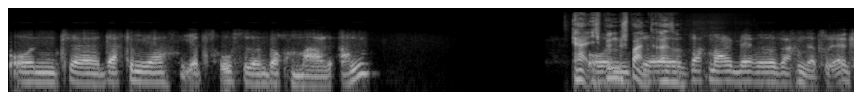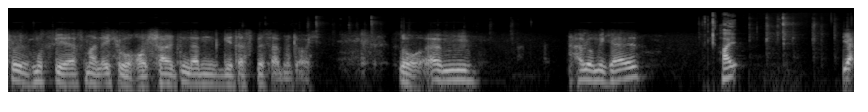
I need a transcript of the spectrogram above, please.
Und äh, dachte mir, jetzt rufst du dann doch mal an ja, ich und, bin gespannt. Äh, also sag mal mehrere Sachen dazu. Ja, Entschuldigung, ich muss hier erstmal ein Echo rausschalten, dann geht das besser mit euch. So, ähm, hallo Michael. Hi. Ja,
